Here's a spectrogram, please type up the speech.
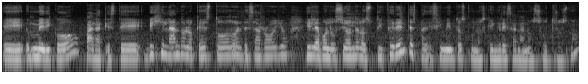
Eh, un médico para que esté vigilando lo que es todo el desarrollo y la evolución de los diferentes padecimientos con los que ingresan a nosotros, ¿no?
